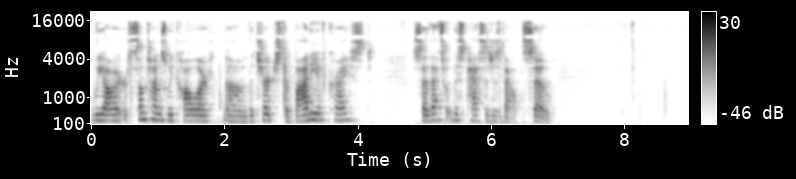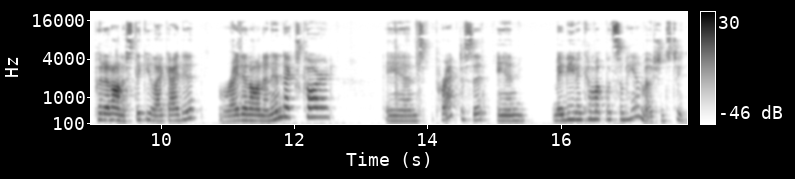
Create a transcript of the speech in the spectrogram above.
we are sometimes we call our um, the church the body of Christ. So that's what this passage is about. So put it on a sticky like I did, write it on an index card, and practice it, and maybe even come up with some hand motions too.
